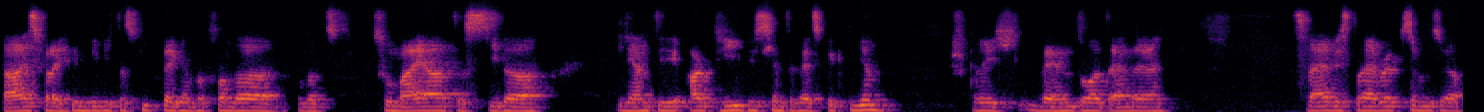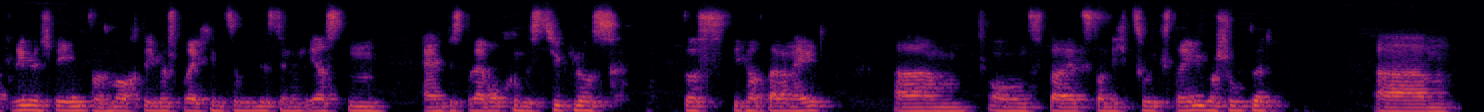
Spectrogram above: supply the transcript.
da ist vielleicht eben wirklich das Feedback einfach von der, oder zu Maya, dass sie da lernt, die RP ein bisschen zu respektieren. Sprich, wenn dort eine zwei bis drei Reps im Reserve drinnen stehen, dass man auch dementsprechend zumindest in den ersten ein bis drei Wochen des Zyklus, dass dich auch daran hält ähm, und da jetzt dann nicht zu extrem überschootet. Ähm,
